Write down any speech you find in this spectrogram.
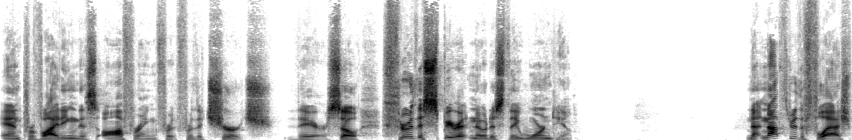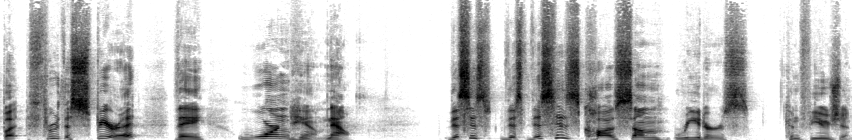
and providing this offering for, for the church there. So, through the Spirit, notice they warned him. Not, not through the flesh, but through the Spirit, they warned him. Now, this, is, this, this has caused some readers confusion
